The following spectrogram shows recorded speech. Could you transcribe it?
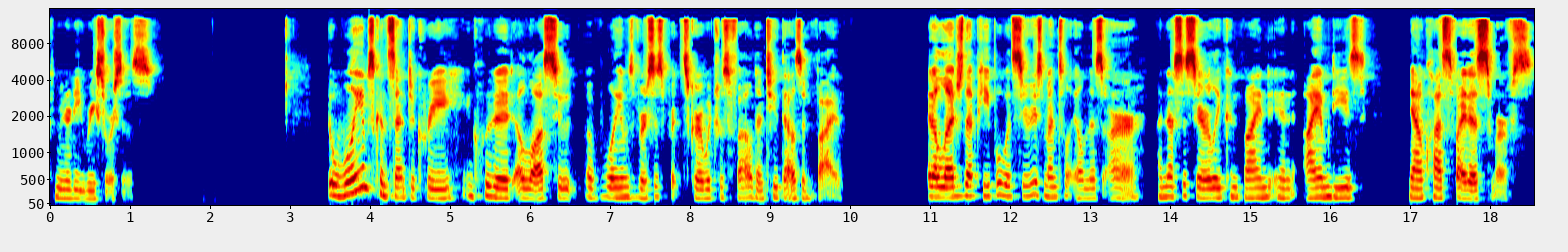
community resources. The Williams consent decree included a lawsuit of Williams versus Pritzker, which was filed in 2005. It alleged that people with serious mental illness are unnecessarily confined in IMDs now classified as SMRFs.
